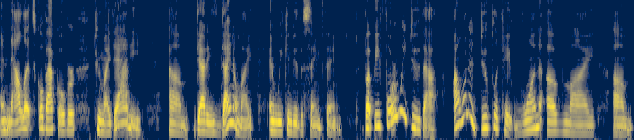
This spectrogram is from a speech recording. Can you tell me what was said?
And now let's go back over to my daddy, um, daddy's dynamite, and we can do the same thing. But before we do that, I want to duplicate one of my um,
